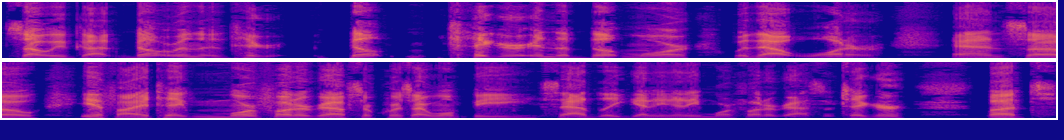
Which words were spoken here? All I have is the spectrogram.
So we've got built in the built Tigger in the Biltmore without water. And so if I take more photographs, of course I won't be sadly getting any more photographs of Tigger, but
